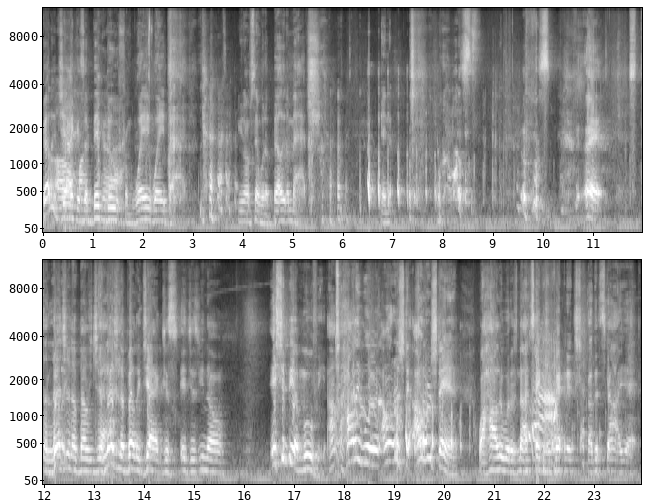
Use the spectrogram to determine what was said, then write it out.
Belly Oh Jack is a big God. dude from way, way back. You know what I'm saying? With a belly to match. And hey, It's the legend of Belly Jack. the legend of Belly Jack just it just you know it should be a movie. I, Hollywood, I don't understand. I don't understand why Hollywood is not taking advantage of this guy yet.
